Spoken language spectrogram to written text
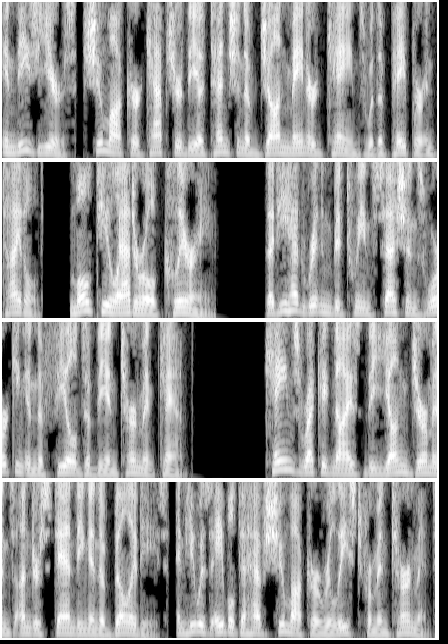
In these years, Schumacher captured the attention of John Maynard Keynes with a paper entitled, "'Multilateral Clearing' that he had written between sessions working in the fields of the internment camp. Keynes recognized the young German's understanding and abilities, and he was able to have Schumacher released from internment.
